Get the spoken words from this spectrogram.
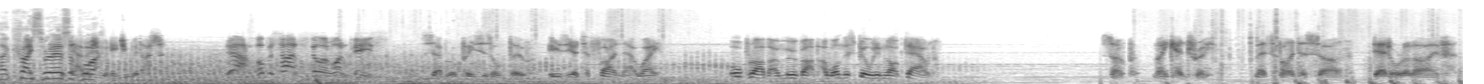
Thank Christ for air support. we need you with us. Yeah, hope Hassan's still in one piece. Several pieces will do. Easier to find that way. All Bravo, move up. I want this building locked down. Soap, make entry. Let's find Hassan, dead or alive.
